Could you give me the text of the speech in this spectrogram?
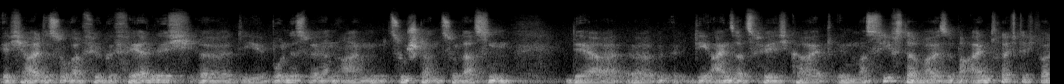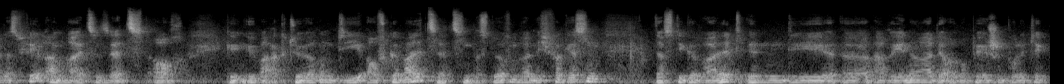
ich halte es sogar für gefährlich, äh, die Bundeswehr in einem Zustand zu lassen, der äh, die Einsatzfähigkeit in massivster Weise beeinträchtigt, weil das Fehlanreize setzt, auch gegenüber Akteuren, die auf Gewalt setzen. Das dürfen wir nicht vergessen, dass die Gewalt in die äh, Arena der europäischen Politik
